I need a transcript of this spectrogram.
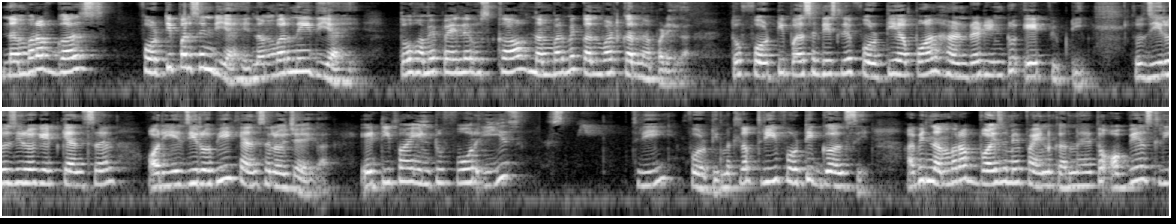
number of girls forty percent दिया है नंबर नहीं दिया है तो हमें पहले उसका नंबर में कन्वर्ट करना पड़ेगा। तो फोर्टी परसेंट इसलिए forty upon hundred into eight fifty तो ज़ीरो ज़ीरो गेट कैंसिल और ये ज़ीरो भी कैंसिल हो जाएगा। Eighty five into four is three forty मतलब थ्री फोर्टी गर्ल्स है अभी नंबर ऑफ़ बॉयज़ हमें फाइंड करना है तो obviously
